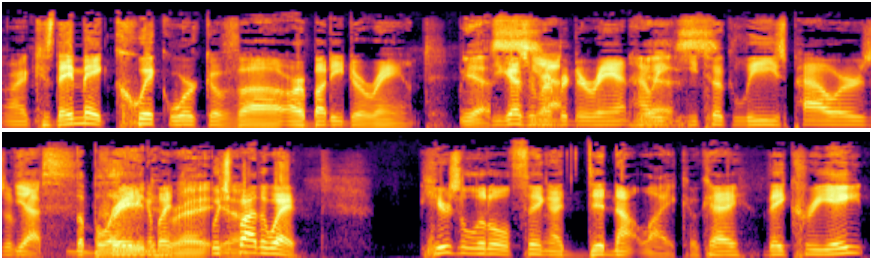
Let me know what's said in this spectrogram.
all right? Because they make quick work of uh, our buddy Durant. Yes. you guys remember Yeah. Durant? How Yes. he, he took Lee's powers of Yes. the creating blade, right? Which, yeah. by the way, here's a little thing I did not like. Okay, they create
